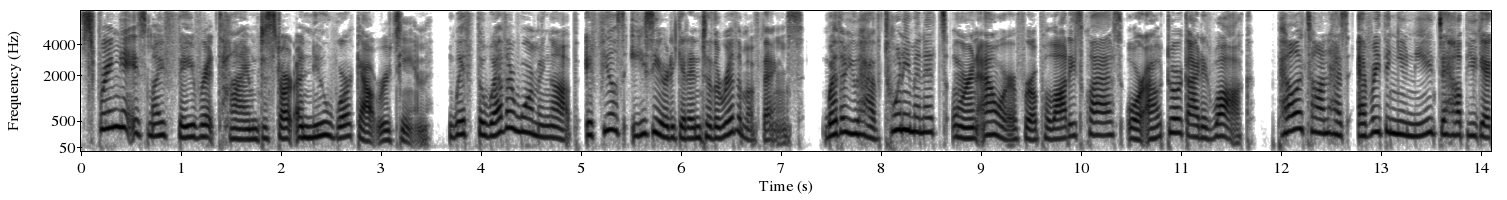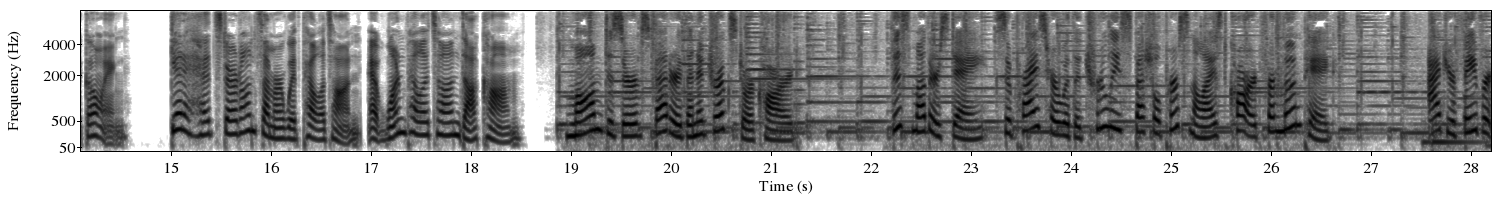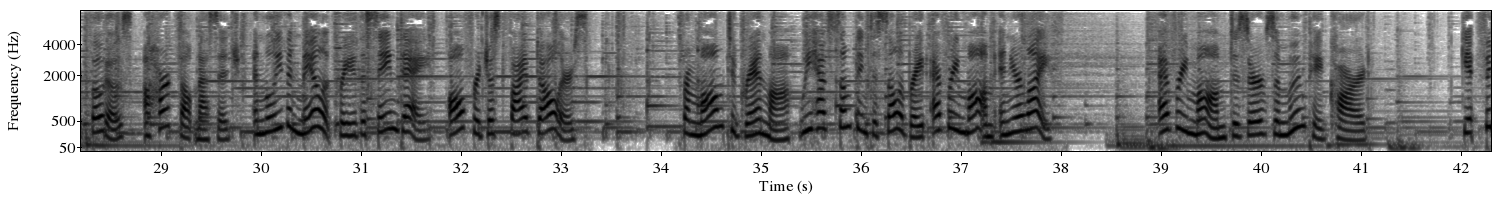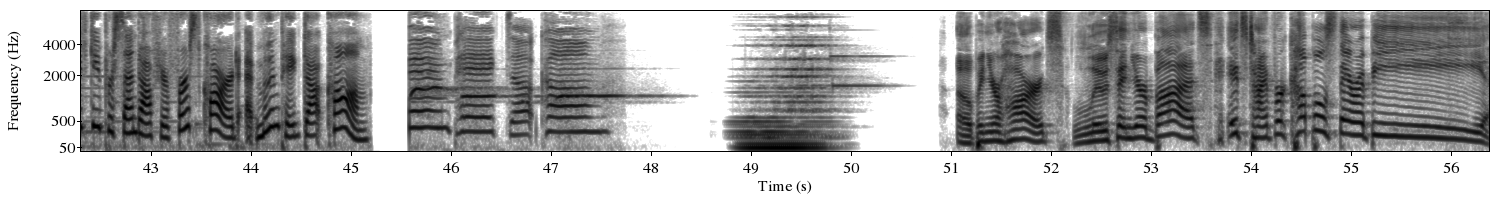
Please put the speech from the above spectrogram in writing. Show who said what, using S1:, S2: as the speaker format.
S1: Spring is my favorite time to start a new workout routine. With the weather warming up, it feels easier to get into the rhythm of things. Whether you have 20 minutes or an hour for a Pilates class or outdoor guided walk, Peloton has everything you need to help you get going. Get a head start on summer with Peloton at onepeloton.com.
S2: Mom deserves better than a drugstore card. This Mother's Day, surprise her with a truly special personalized card from Moonpig. Add your favorite photos, a heartfelt message, and we'll even mail it for you the same day, all for just $5. From mom to grandma, we have something to celebrate every mom in your life. Every mom deserves a Moonpig card. Get 50% off your first card at moonpig.com.
S1: Moonpig.com.
S3: Open your hearts, loosen your butts. It's time for couples therapy.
